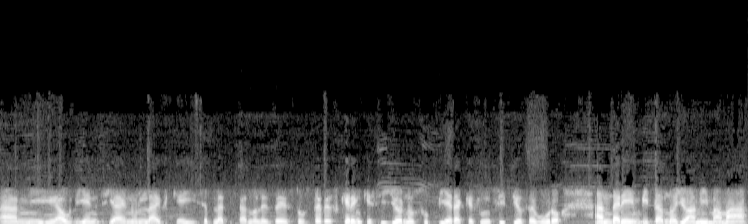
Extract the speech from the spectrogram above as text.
a mi audiencia en un live que hice platicándoles de esto, ¿ustedes creen que si yo no supiera que es un sitio seguro, andaría invitando yo a mi mamá,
